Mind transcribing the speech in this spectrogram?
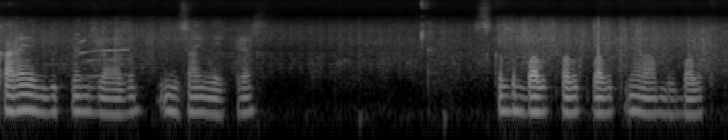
karaya gitmemiz lazım. İnsan yiyek biraz. Sıkıldım balık balık balık. Ne lan bu balık?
